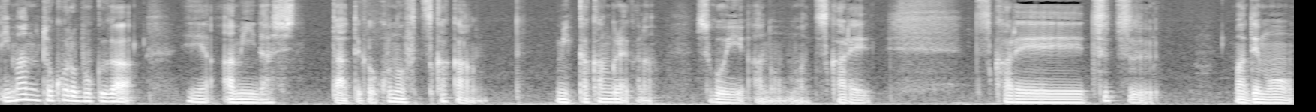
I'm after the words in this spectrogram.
今のところ僕が、えー、編み出したっていうかこの2日間3日間ぐらいかな。すごいあの、まあ、疲れ疲れつつまあでも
